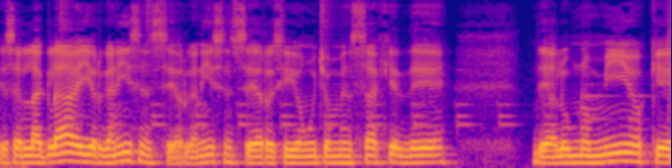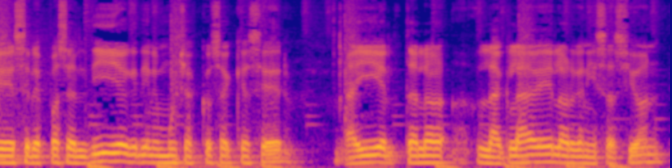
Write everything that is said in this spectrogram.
Esa es la clave y organícense, organícense. He recibido muchos mensajes de, de alumnos míos que se les pasa el día, que tienen muchas cosas que hacer. Ahí está la, la clave, la organización.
